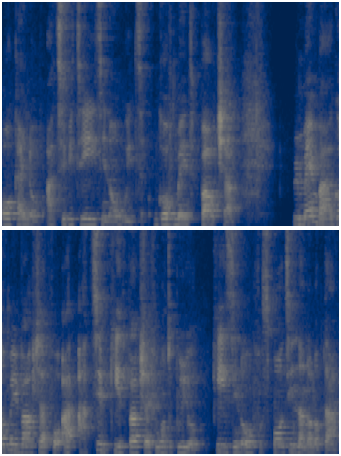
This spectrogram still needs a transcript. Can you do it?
all kind of activities you know with government voucher remember government voucher for active kids voucher if you want to put your kids you know for sporting and all of that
